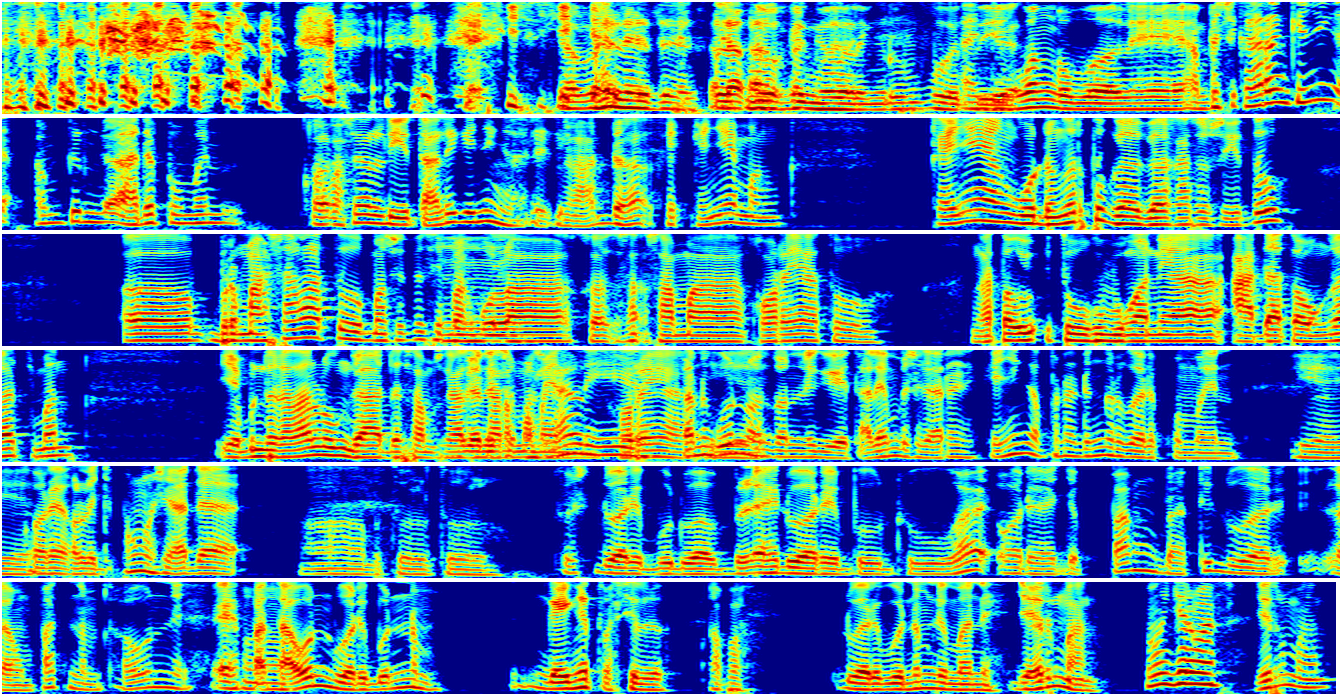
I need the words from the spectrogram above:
Gak boleh tuh. Kalau Nggak kampung nggak boleh ngerumput Anjung ya. Wang nggak boleh. Sampai sekarang kayaknya nggak, hampir nggak ada pemain Korsel di Itali kayaknya nggak ada. Nggak ada. Kay- kayaknya emang kayaknya yang gue denger tuh gara-gara kasus itu eh bermasalah tuh maksudnya sepak Hmm. bola ke, sa- sama Korea tuh. Nggak tahu itu hubungannya ada atau enggak cuman ya bener kata lu nggak ada sama sekali Nggak ada sama pemain sekali. Korea. Karena gue Iya. nonton Liga Italia sampai sekarang kayaknya nggak pernah dengar gue ada pemain Iya iya. Korea. Kalau Jepang masih ada. Ah, betul betul. Terus 2012 eh 2002 Korea Jepang berarti 2 4 6 tahun ya. Eh 4 Heeh. tahun 2006. Nggak inget pasti lu. Apa? 2006 di mana? Jerman. Emang Jerman? Jerman.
